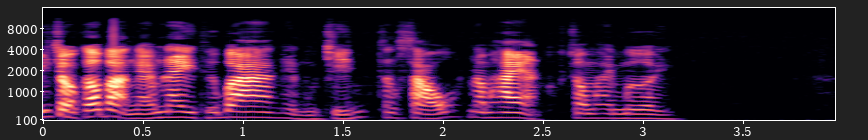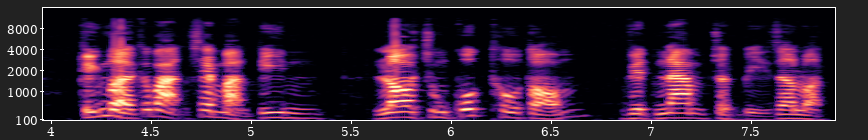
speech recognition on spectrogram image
Kính chào các bạn ngày hôm nay thứ ba ngày 9 tháng 6 năm 2020. Kính mời các bạn xem bản tin Lo Trung Quốc thâu tóm, Việt Nam chuẩn bị ra luật.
